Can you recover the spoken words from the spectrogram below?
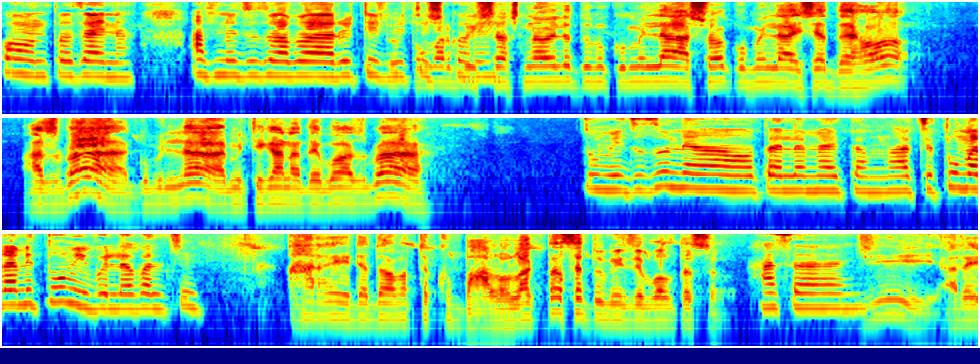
কোন তো যাই না। আপনি যদি আবার রিটিশ বিটিশ তোমার বিশ্বাস না হইলে তুমি কুমিল্লা আসো কুমিল্লা এসে দেহ আসবা কুমিল্লা আমি ঠিকানা দেবো আসবা। তুমি যদি নেও তাহলে আমি আইতাম না। আচ্ছা তোমার আমি তুমি বলে বলছি আরে এটা তো আমার তো খুব ভালো লাগতেছে তুমি যে বলতেছো। হাসাই। জি আরে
